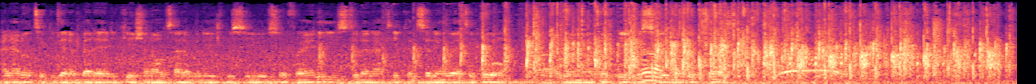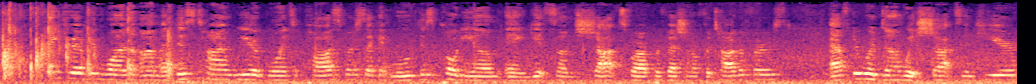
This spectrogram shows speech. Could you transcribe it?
And I don't think you get a better education outside of an HBCU. So for any student athlete considering where to go, uh, you know, I think HBCU is a good choice. Thank you, everyone. Um, at this time, we are going to pause for a second, move this podium, and get some shots for our professional photographers. After we're done with shots in here,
